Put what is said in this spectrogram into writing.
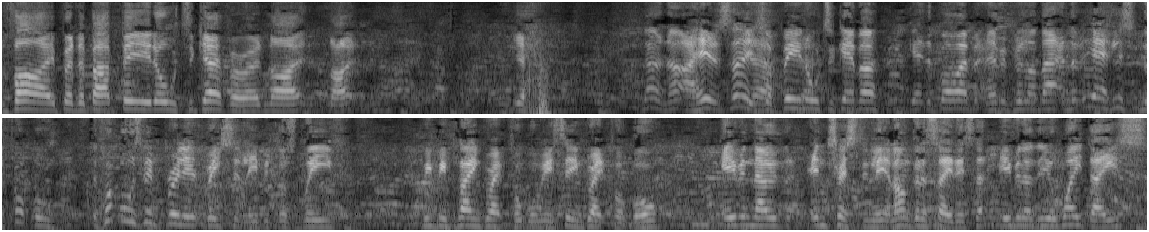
the vibe and about being all together and like like yeah. No, no, I hear it say. Yeah, so being yeah. all together, get the vibe and everything like that. And yeah, listen, the football, the football's been brilliant recently because we've we've been playing great football. We've seen great football. Mm. Even though, interestingly, and I'm going to say this, that even though the away days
